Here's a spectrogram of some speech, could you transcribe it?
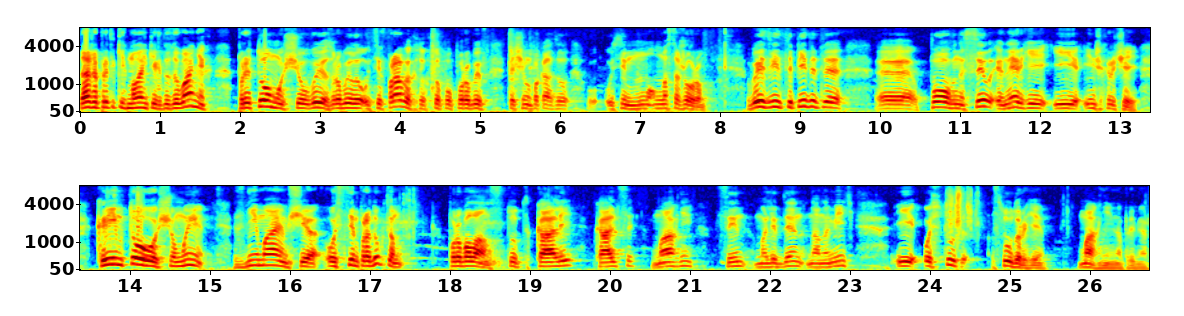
навіть при таких маленьких дозуваннях, при тому, що ви зробили ці вправи, хто, хто поробив те, що ми показували усім м- масажорам, ви звідси підете е, повне сил, енергії і інших речей. Крім того, що ми знімаємо ще ось цим продуктом про баланс. Тут калій, кальцій, магній, цин, молібден, наномідь. І ось тут судороги, магній, наприклад.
